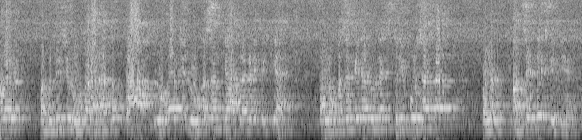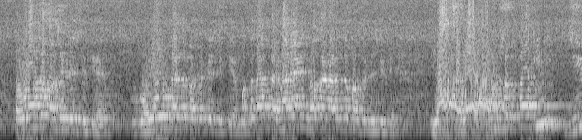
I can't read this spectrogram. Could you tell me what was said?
वगैरे पद्धतीची लोक राहतात तर त्या लोकांची लोकसंख्या आपल्याकडे किती आहे? त्या लोकसंख्येच्या तुलनेत स्त्री पुरुषांचा पर्सेंटेज किती आहे? तरुणांचा पर्सेंटेज किती आहे? वयोवृद्धांचं पर्सेंटेज किती आहे? मतदान करणारे आणि न करणाऱ्यांचं पर्सेंटेज किती आहे? या सगळ्या अनुषंगाने जी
